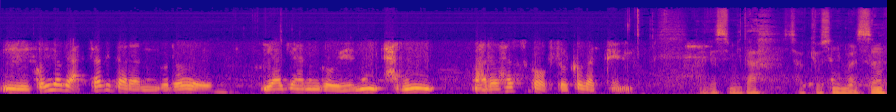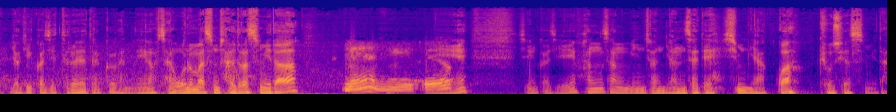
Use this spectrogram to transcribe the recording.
이 권력의 앞잡이다라는 거를 이야기하는 것 외에는 다른 말을 할 수가 없을 것 같아요. 알겠습니다. 자, 교수님 말씀 여기까지 들어야 될 것 같네요. 자, 오늘 말씀 잘 들었습니다. 네, 안녕히 계세요. 네. 지금까지 황상민 전 연세대 심리학과 교수였습니다.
